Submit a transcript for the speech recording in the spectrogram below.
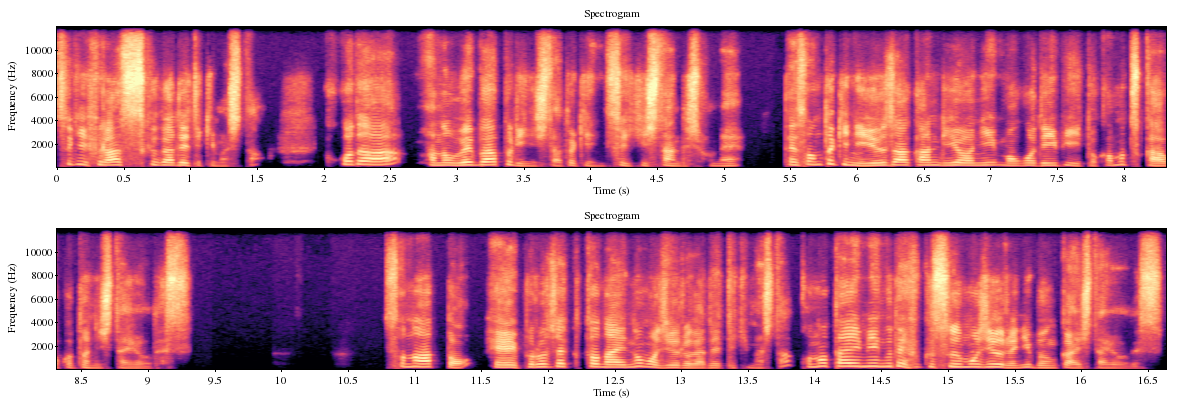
次、 Flask が出てきました。ここでは、あの、ウェブアプリにしたときに追記したんでしょうね。で、その時にユーザー管理用に MongoDB とかも使うことにしたようです。その後、えー、プロジェクト内のモジュールが出てきました。このタイミングで複数モジュールに分解したようです。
